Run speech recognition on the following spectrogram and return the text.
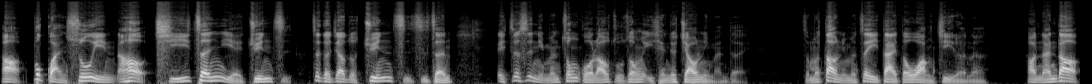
啊，不管输赢，然后其争也君子。这个叫做君子之争，哎、这是你们中国老祖宗以前就教你们的，怎么到你们这一代都忘记了呢？好，难道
